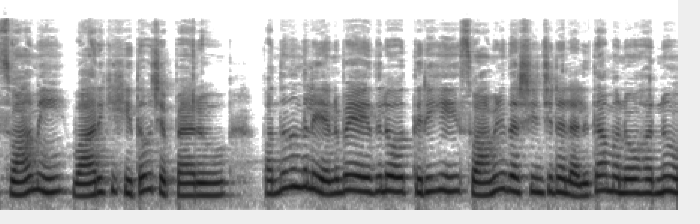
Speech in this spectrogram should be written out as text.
స్వామి వారికి హితవు చెప్పారు. పంతొమ్మిది వందల ఎనభై ఐదులో తిరిగి స్వామిని దర్శించిన లలితా మనోహర్ను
